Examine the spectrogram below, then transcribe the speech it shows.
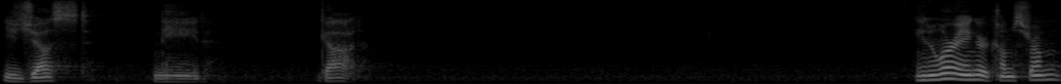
You just need God. You know where anger comes from?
